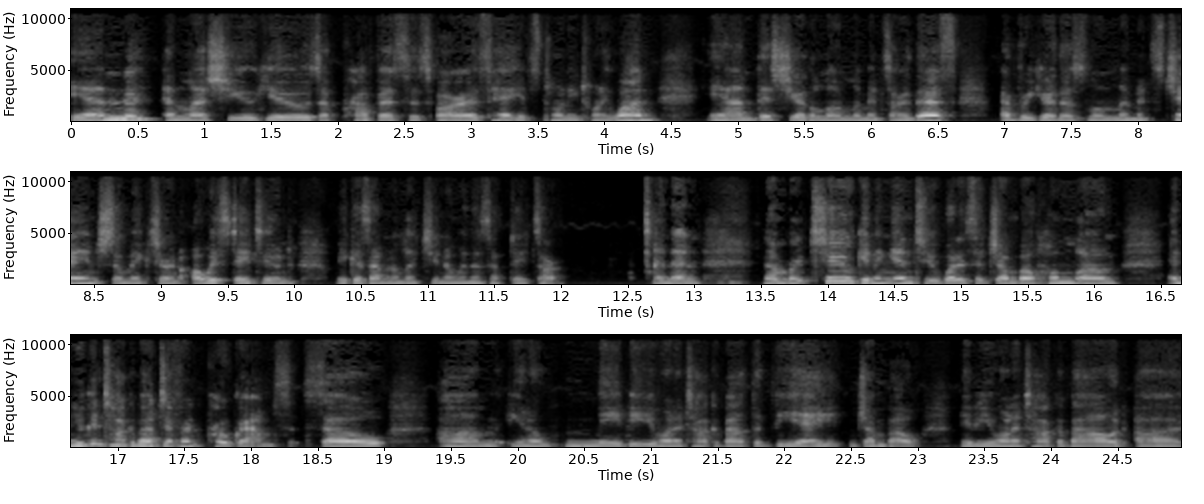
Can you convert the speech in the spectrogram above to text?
in unless you use a preface as far as, hey, it's 2021 and this year the loan limits are this. Every year those loan limits change. So make sure and always stay tuned because I'm going to let you know when those updates are. And then number two, getting into what is a jumbo home loan. And you can talk about different programs. So um, you know, maybe you want to talk about the VA jumbo. Maybe you want to talk about uh,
